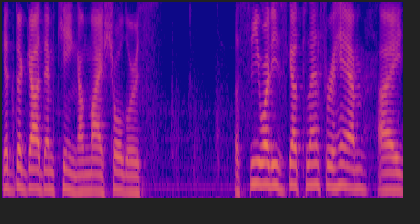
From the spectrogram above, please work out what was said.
Get the goddamn king on my shoulders. Let's see what he's got planned for him. I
